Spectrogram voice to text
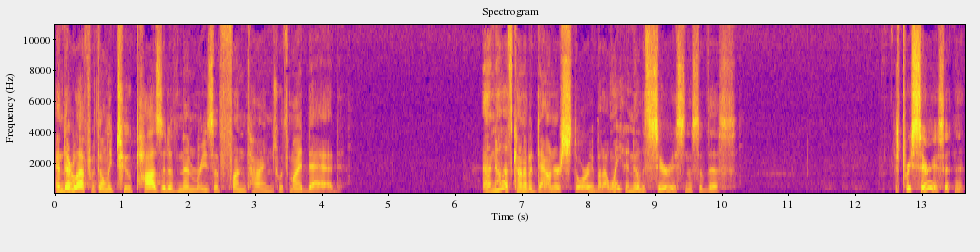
And they're left with only two positive memories of fun times with my dad. And I know that's kind of a downer story, but I want you to know the seriousness of this. It's pretty serious, isn't it?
